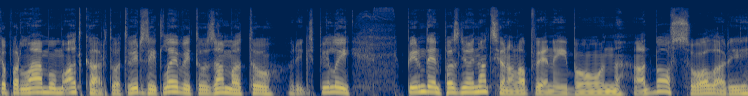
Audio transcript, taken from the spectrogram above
ka par lēmumu atkārtot virzīt Levitu uz amatu Rīgas pilī Pirmdien paziņoja Nacionāla apvienība un atbalsts sola arī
